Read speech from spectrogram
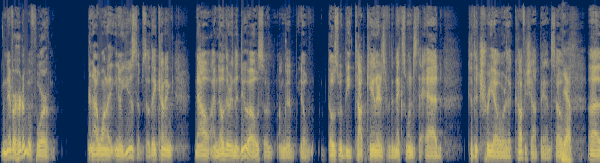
Never heard them before. And I want to, you know, use them. So they kind of, now I know they're in the duo. So I'm going to, you know, those would be top candidates for the next ones to add to the trio or the coffee shop band. So, Yep. uh,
